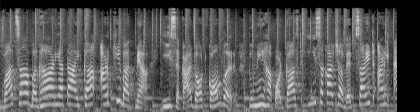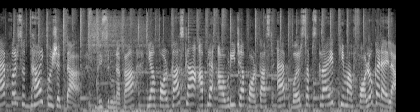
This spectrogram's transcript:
वाचा बघा आणि आता ऐका आणखी बातम्या. ई सकाळ डॉट कॉम वर. तुम्ही हा पॉडकास्ट ई सकाळच्या वेबसाईट आणि ऍप वर सुद्धा ऐकू शकता. विसरू नका या पॉडकास्टला आपल्या आवडीच्या पॉडकास्ट ऍप वर सबस्क्राईब किंवा फॉलो करायला.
